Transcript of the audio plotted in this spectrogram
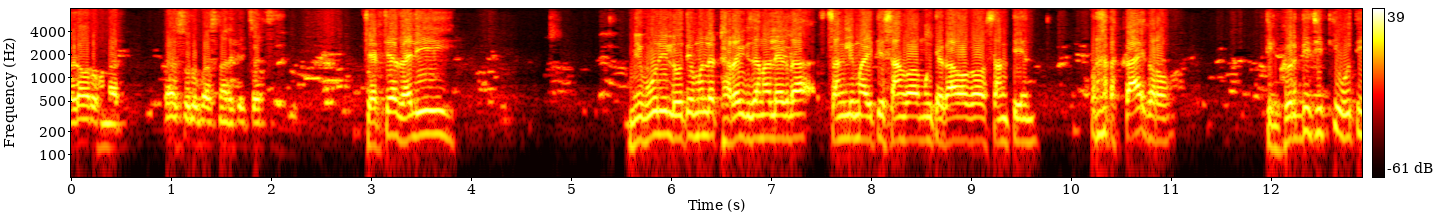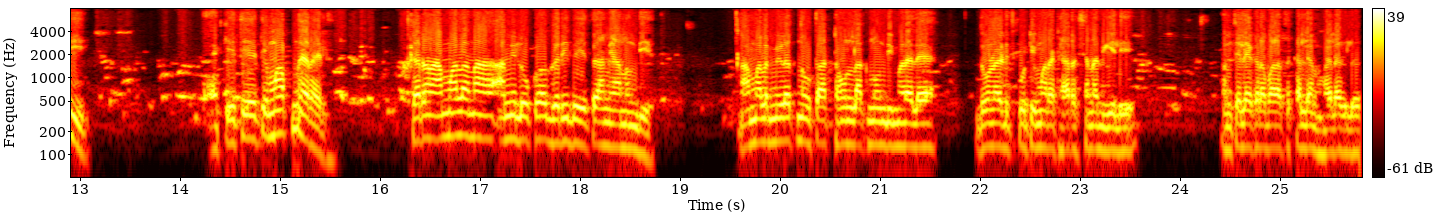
गडावर होणार. काय स्वरूप असणार आहे चर्चा झाली. चर्चा झाली. मी बोलील होते म्हणलं ठराविक जणाला एकदा चांगली माहिती सांगावा मग त्या गावागाव सांगते. पण आता काय करावं? ती गर्दीच इतकी होती. की ते ते माप नाही राहिलं. कारण आम्हाला ना आम्ही लोक गरीब आहेत आम्ही आनंदी आहेत. आम्हाला मिळत नव्हतं अठ्ठावन्न लाख नोंदी मिळाल्या. दोन अडीच कोटी मराठी आरक्षणात गेले. आमच्या लेकरा बाळाचं कल्याण व्हायला लागलं.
